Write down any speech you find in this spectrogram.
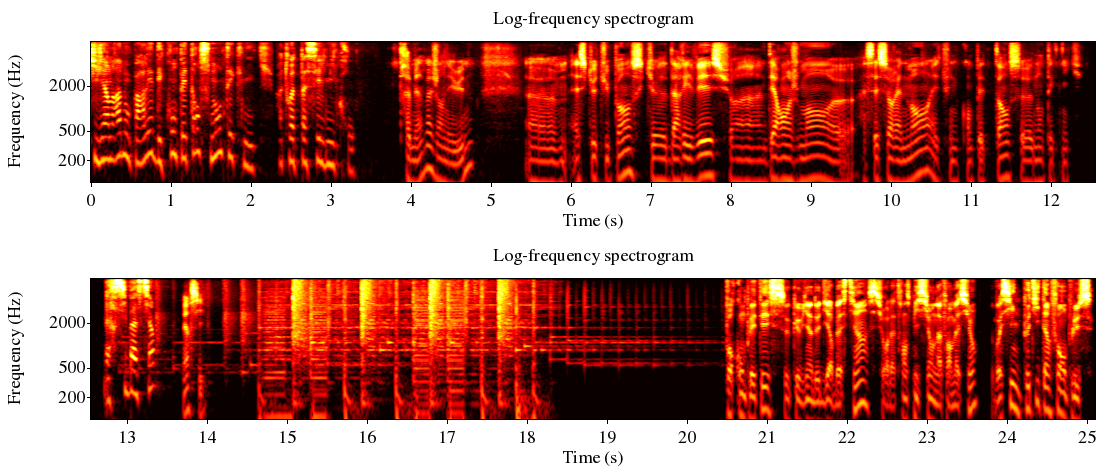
qui viendra nous parler des compétences non techniques. À toi de passer le micro. Très bien, bah, j'en ai une. Euh, Est-ce que tu penses que d'arriver sur un dérangement euh, assez sereinement est une compétence euh, non technique? Merci Bastien. Merci. Pour compléter ce que vient de dire Bastien sur la transmission de l'information, voici une petite info en plus.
